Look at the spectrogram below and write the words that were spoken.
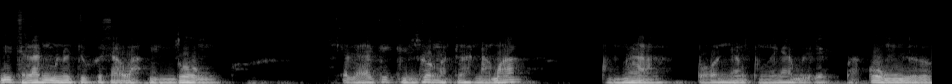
Ini jalan menuju ke sawah Ginggong sekali lagi Ginggong adalah nama bunga pohon yang bunganya mirip bakung gitu.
